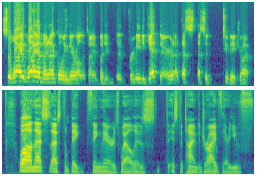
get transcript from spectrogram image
so why why am I not going there all the time? But it, it- for me to get there, that, that's that's a two day drive. Well, and that's that's the big thing there as well is it's the time to drive there. You've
